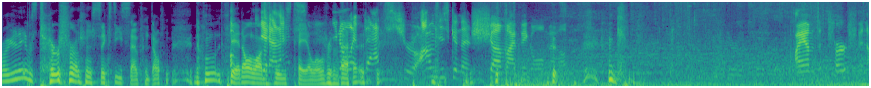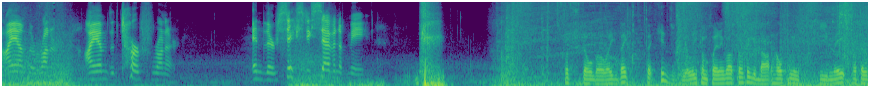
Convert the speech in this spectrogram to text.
Bro, your name is Turf Runner sixty seven. Don't don't get all on Yeah, his tail over You know what? That's true. I'm just gonna shut my big old mouth. I am the turf and I am the runner. I am the turf runner. And there's 67 of me. but still, though, like that that kid's really complaining about something about helping his teammate, but they're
